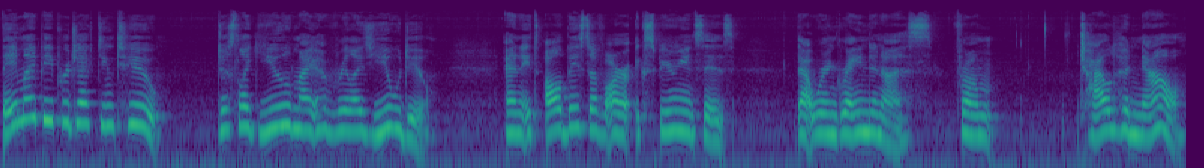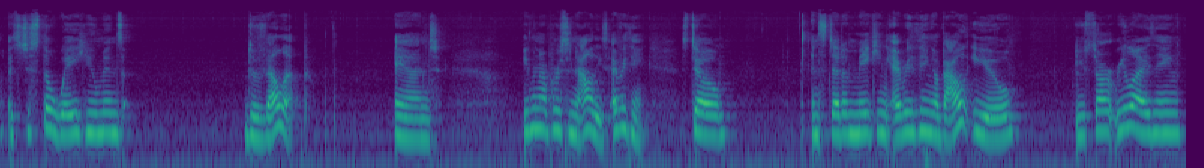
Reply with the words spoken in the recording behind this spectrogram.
they might be projecting too just like you might have realized you do and it's all based off our experiences that were ingrained in us from childhood now it's just the way humans develop and even our personalities, everything. So instead of making everything about you, you start realizing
